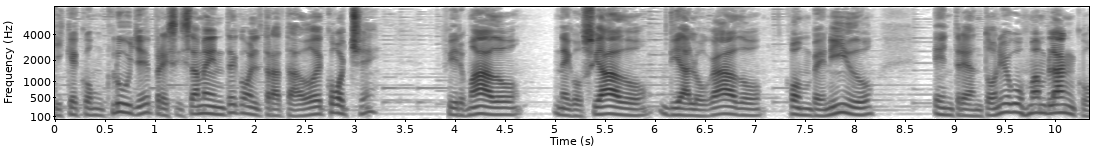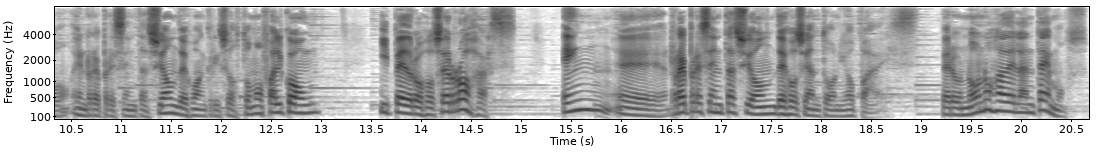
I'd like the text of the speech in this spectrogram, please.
y que concluye precisamente con el Tratado de Coche, firmado negociado, dialogado, convenido entre Antonio Guzmán Blanco en representación de Juan Crisóstomo Falcón y Pedro José Rojas en eh, representación de José Antonio Páez. Pero no nos adelantemos.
